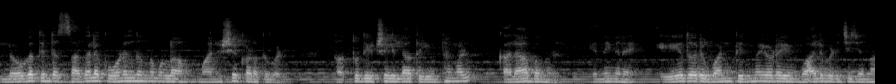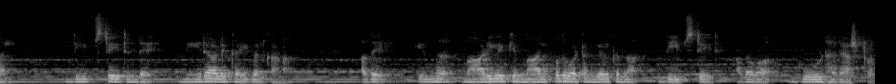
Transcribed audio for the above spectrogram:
ലോകത്തിന്റെ സകല കോണിൽ നിന്നുമുള്ള മനുഷ്യക്കടത്തുകൾ. തത്വദീക്ഷയില്ലാത്ത യുദ്ധങ്ങൾ കലാപങ്ങൾ എന്നിങ്ങനെ ഏതൊരു വൻ തിന്മയുടെയും വാൽ പിടിച്ചു ചെന്നാൽ ഡീപ് സ്റ്റേറ്റിന്റെ നീരാളി കൈകൾ കാണാം. അതെ ഇന്ന് നാഴികയ്ക്ക് നാൽപ്പത് വട്ടം കേൾക്കുന്ന ഡീപ് സ്റ്റേറ്റ് അഥവാ ഗൂഢരാഷ്ട്രം.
